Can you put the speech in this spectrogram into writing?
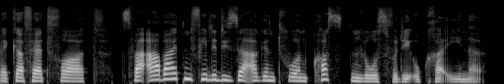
Becker fährt fort. Zwar arbeiten viele dieser Agenturen kostenlos für die Ukraine,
